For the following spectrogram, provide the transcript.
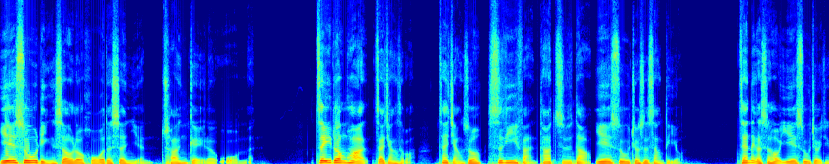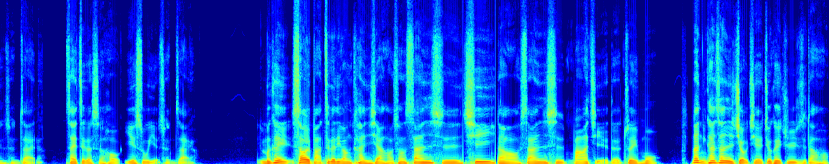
耶稣领受了活的圣言，传给了我们。这一段话在讲什么？在讲说，斯蒂凡他知道耶稣就是上帝哦。在那个时候，耶稣就已经存在了；在这个时候，耶稣也存在了。你们可以稍微把这个地方看一下哈，从三十七到三十八节的最末。那你看三十九节就可以继续知道哈，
